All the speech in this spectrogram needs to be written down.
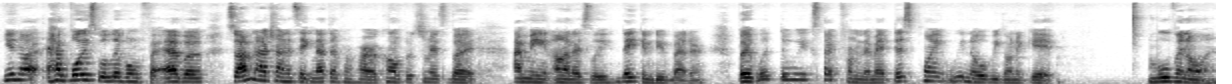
You know, her voice will live on forever. So I'm not trying to take nothing from her accomplishments, but I mean, honestly, they can do better. But what do we expect from them? At this point, we know we're going to get. Moving on.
